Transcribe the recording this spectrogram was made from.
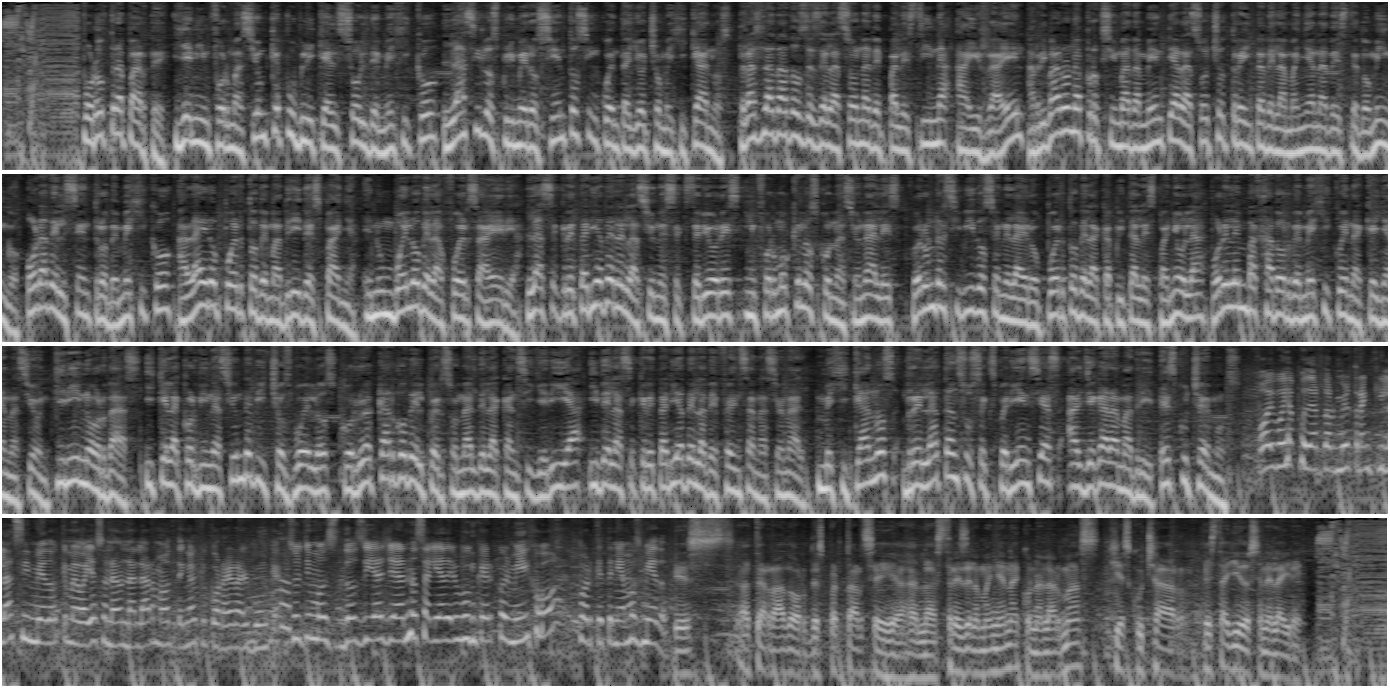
Por otra parte, y en información que publica El Sol de México, las y los primeros 158 mexicanos trasladados desde la zona de Palestina a Israel arribaron aproximadamente a las 8.30 de la mañana de este domingo, hora del centro de México, al aeropuerto de Madrid, España, en un vuelo de la Fuerza Aérea. La Secretaría de Relaciones Exteriores informó que los conacionales fueron recibidos en el aeropuerto de la capital española por el embajador de México en aquella nación, Quirino Ordaz, y que la coordinación de dichos vuelos corrió a cargo del personal de la Cancillería y de la Secretaría de la Defensa Nacional. Mexicanos relatan sus experiencias al llegar a Madrid. Escuchemos. Hoy voy a poder dormir tranquila sin miedo que me vaya a sonar una alarma o tenga que correr al búnker. Los últimos dos días ya no salía del búnker con mi hijo porque teníamos miedo. Es aterrador despertarse a las 3 de la mañana con alarmas y escuchar estallidos en el aire.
